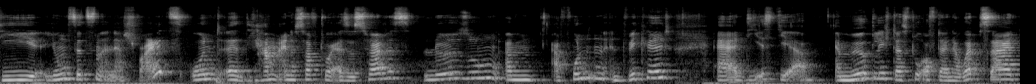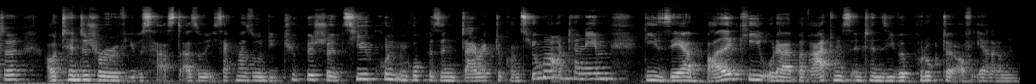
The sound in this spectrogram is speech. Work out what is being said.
Die Jungs sitzen in der Schweiz und äh, die haben eine Software-as-a-Service-Lösung ähm, erfunden, entwickelt, äh, die es dir ermöglicht, dass du auf deiner Webseite authentische Reviews hast. Also ich sag mal so, die typische Zielkundengruppe sind Direct-to-Consumer-Unternehmen, die sehr bulky oder beratungsintensive Produkte auf ihren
